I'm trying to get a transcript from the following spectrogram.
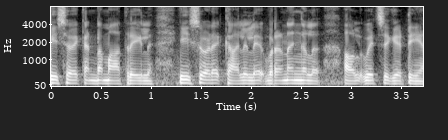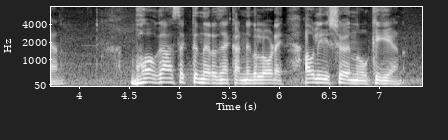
ഈശോയെ കണ്ട മാത്രയിൽ ഈശോയുടെ കാലിലെ വ്രണങ്ങൾ അവൾ വെച്ച് കെട്ടുകയാണ് ഭോഗാസക്തി നിറഞ്ഞ കണ്ണുകളോടെ അവൾ ഈശോയെ നോക്കുകയാണ്.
